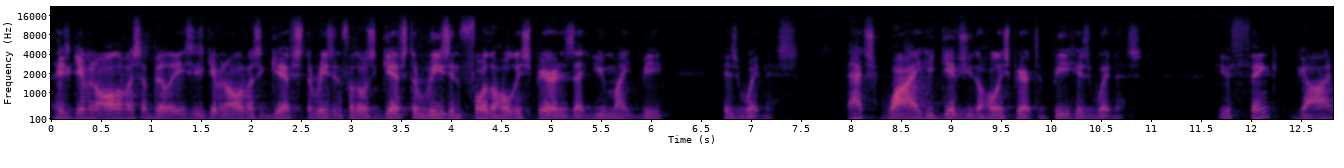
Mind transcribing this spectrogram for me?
And He's given all of us abilities, He's given all of us gifts. The reason for those gifts, the reason for the Holy Spirit is that you might be His witness. That's why He gives you the Holy Spirit, to be His witness. Do you think God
